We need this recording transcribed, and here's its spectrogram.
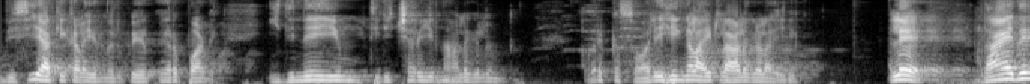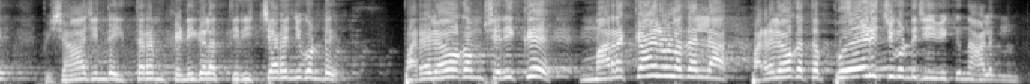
ബിസിയാക്കി കളയുന്ന ഒരു ഏർപ്പാട്. ഇതിനെയും തിരിച്ചറിയുന്ന ആളുകളുണ്ട്. അവരൊക്കെ സ്വാലിഹ്യങ്ങളായിട്ടുള്ള ആളുകളായിരിക്കും. അല്ലേ? അതായത് പിശാജിന്റെ ഇത്തരം കെണികളെ തിരിച്ചറിഞ്ഞുകൊണ്ട് പരലോകം ശരിക്ക് മറക്കാനുള്ളതല്ല പരലോകത്തെ പേടിച്ചുകൊണ്ട് ജീവിക്കുന്ന ആളുകളുണ്ട്.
